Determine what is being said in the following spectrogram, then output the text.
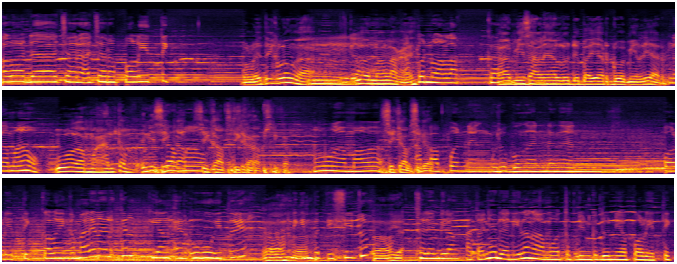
Kalau ada acara-acara politik Politik lu nggak? Lu nolak ya? Aku nolak Kalau misalnya lu dibayar 2 miliar. Nggak mau. Wah mantep. Ini sikap, mau. sikap, sikap, Sikap. Aku nggak mau Sikap, sikap. apa pun yang berhubungan dengan politik. Kalau yang kemarin ada kan yang RUU itu ya, kan bikin petisi tuh. Iya. Ada yang bilang katanya Danila nggak mau terjun ke dunia politik.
